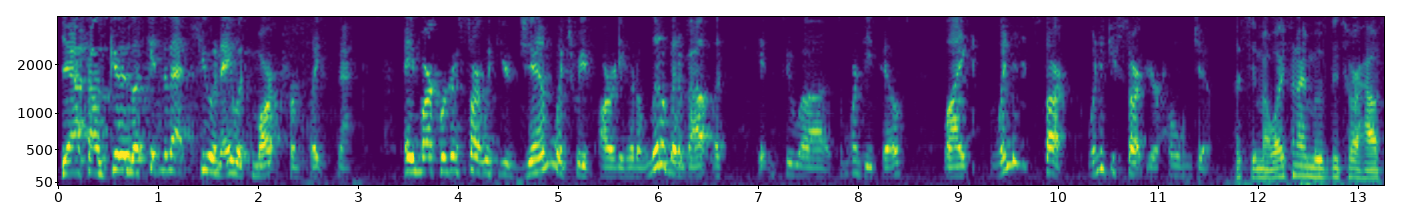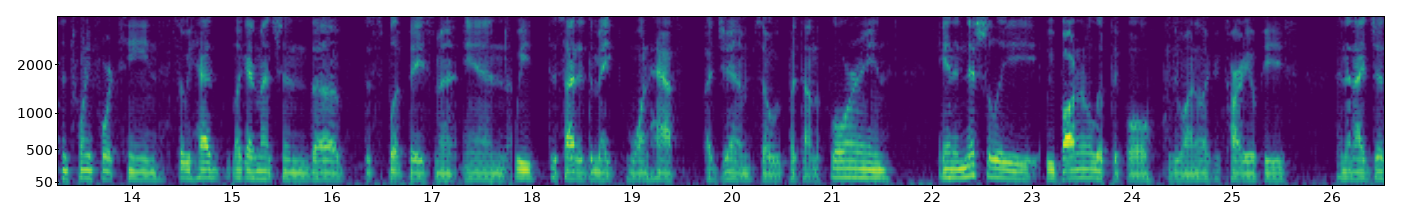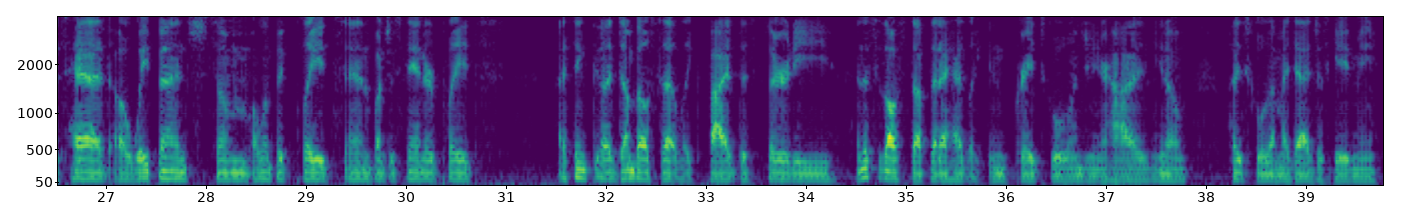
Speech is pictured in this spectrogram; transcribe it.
Yeah, sounds good. Let's get into that Q and A with Mark from Plate Snacks. Hey, Mark, we're going to start with your gym, which we've already heard a little bit about. Let's get into uh, some more details. Like, when did it start? When did you start your home gym? Let's see. My wife and I moved into our house in 2014. So we had, like I mentioned, the the split basement, and we decided to make one half a gym. So we put down the flooring, and initially we bought an elliptical because we wanted like a cardio piece. And then I just had a weight bench, some Olympic plates, and a bunch of standard plates. I think a dumbbell set like five to thirty, and this is all stuff that I had like in grade school and junior high, you know, high school that my dad just gave me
